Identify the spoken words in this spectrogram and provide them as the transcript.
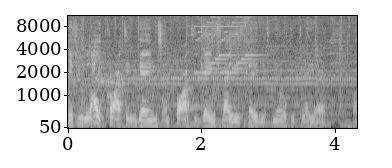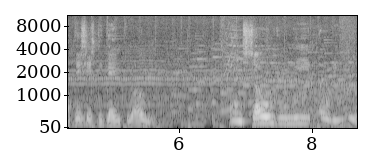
if you like karting games and party games where you play with multiplayer, but this is the game to own. And so you need a Wii U.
